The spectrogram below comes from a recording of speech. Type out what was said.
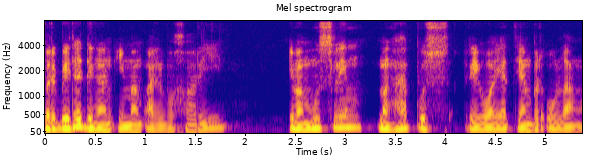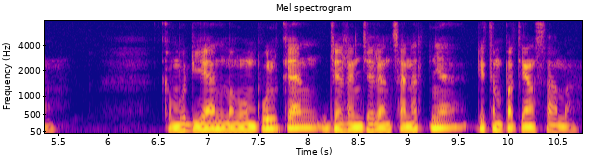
Berbeda dengan Imam Al-Bukhari, Imam Muslim menghapus riwayat yang berulang, kemudian mengumpulkan jalan-jalan sanatnya di tempat yang sama,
